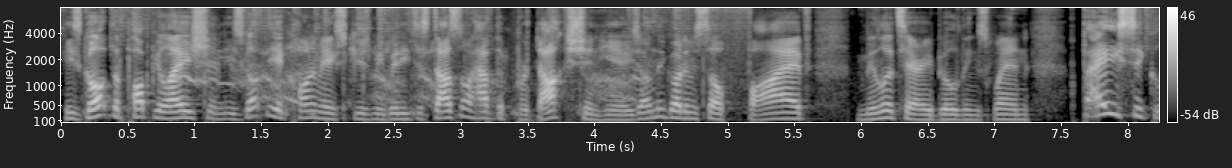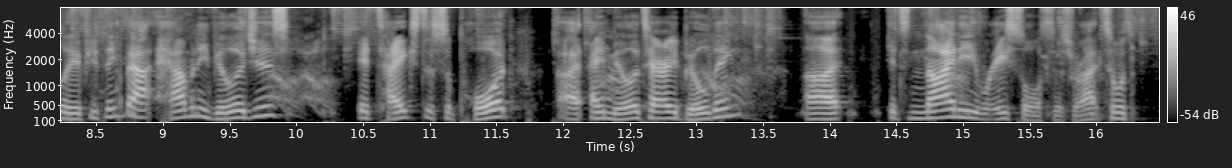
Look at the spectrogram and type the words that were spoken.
he's got the population, he's got the economy, excuse me, but he just does not have the production here. He's only got himself five military buildings when basically, if you think about how many villages it takes to support a, a military building, uh, it's 90 resources, right? So it's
